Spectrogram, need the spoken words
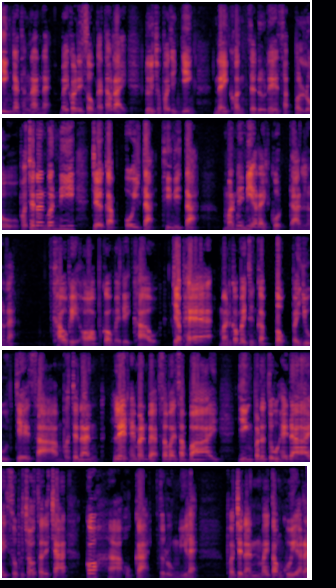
ยิงกันทั้งนั้นแหละไม่ค่อยได้ส่งกันเท่าไหร่ โดยเฉพาะอย่างยิ่งในคอนเซโดเรซัปโปโรเพราะฉะนั้นวันนี้เจอกับโออิตะทินิตะ มันไม่มีอะไรกดดันแล้วล่ะ เข้าเพย์ออฟก็ไม่ได้เข้า จะแพ้มันก็ไม่ถึงกับตกไปอยู่ J3 เพราะฉะนั้นเล่นให้มันแบบสบายๆยิงประตูให้ได้สุภโชคสัตชาติก็หาโอกาสตรงนี้แหละ เพราะฉะนั้นไม่ต้องคุยอะไร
